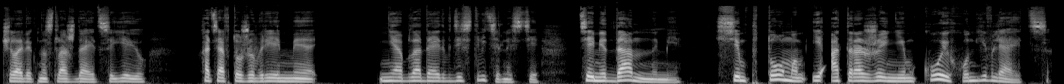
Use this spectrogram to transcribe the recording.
Человек наслаждается ею, хотя в то же время не обладает в действительности теми данными, симптомом и отражением коих он является.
